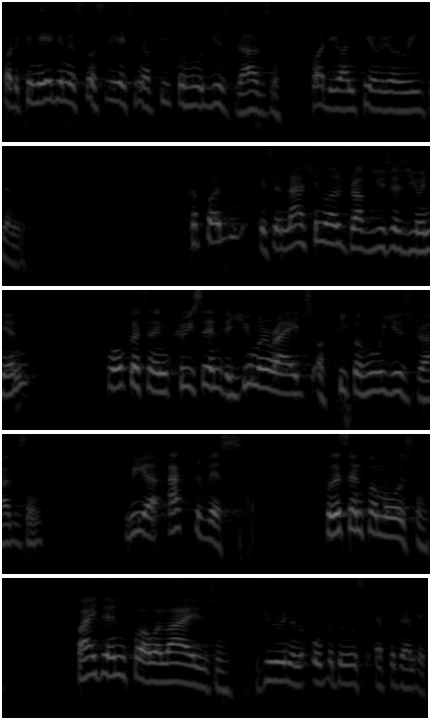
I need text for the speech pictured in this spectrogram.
for the Canadian Association of People Who Use Drugs for the Ontario region. CAPUD is a national drug users union focused on increasing the human rights of people who use drugs. We are activists, first and foremost, fighting for our lives during an overdose epidemic.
